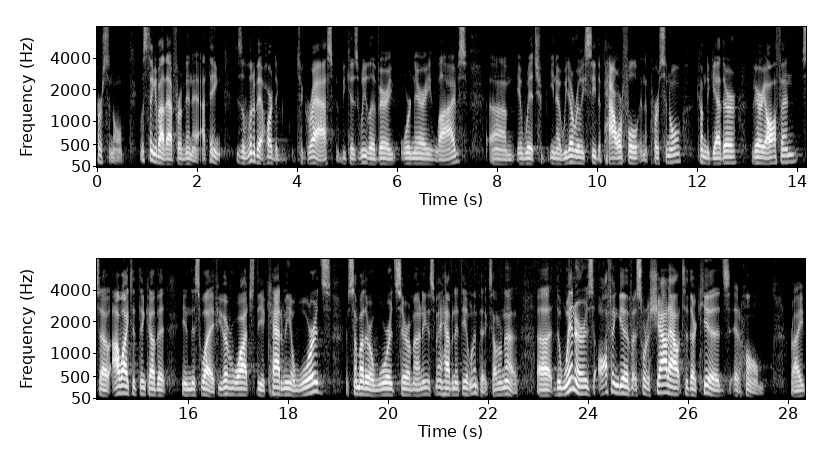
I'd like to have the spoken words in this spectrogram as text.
Personal. Let's think about that for a minute. I think this is a little bit hard to, to grasp because we live very ordinary lives um, in which, you know, we don't really see the powerful and the personal come together very often. So I like to think of it in this way. If you've ever watched the Academy Awards or some other awards ceremony, this may happen at the Olympics, I don't know. Uh, the winners often give a sort of shout out to their kids at home, right?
